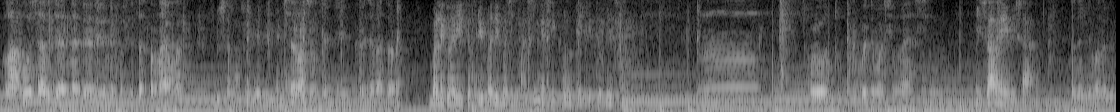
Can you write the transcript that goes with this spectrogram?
lau sarjana dari universitas ternama bisa langsung jadi bisa manajer langsung jadi kerja kantoran balik lagi ke pribadi masing-masing nggak sih kalau kayak gitu biasanya hmm, kalau untuk pribadi masing-masing misal nih misal itu gimana tuh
